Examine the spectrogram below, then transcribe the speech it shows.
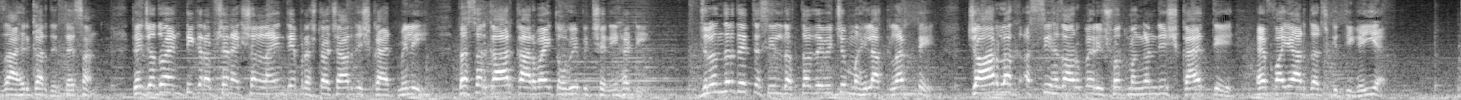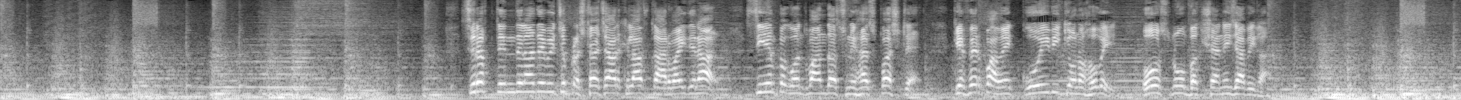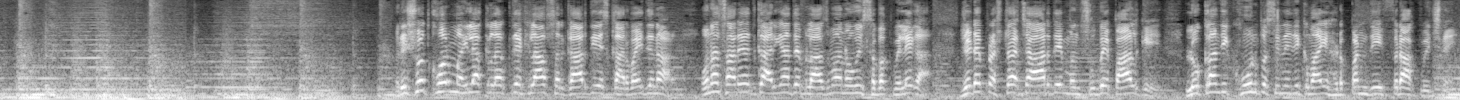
ਜ਼ਾਹਿਰ ਕਰ ਦਿੱਤੇ ਸਨ। ਤੇ ਜਦੋਂ ਐਂਟੀ ਕਰਪਸ਼ਨ ਐਕਸ਼ਨ ਲਾਈਨ ਤੇ ਭ੍ਰਸ਼ਟਾਚਾਰ ਦੀ ਸ਼ਿਕਾਇਤ ਮਿਲੀ, ਤਾਂ ਸਰਕਾਰ ਕਾਰਵਾਈ ਤੋਂ ਵੀ ਪਿੱਛੇ ਨਹੀਂ ਹਟੀ। ਜਲੰਧਰ ਦੇ ਤਹਿਸੀਲ ਦਫ਼ਤਰ ਦੇ ਵਿੱਚ ਮਹਿਲਾ ਕਲਰਕ ਤੇ 4 ਲੱਖ 80 ਹਜ਼ਾਰ ਰੁਪਏ ਰਿਸ਼ਵਤ ਮੰਗਣ ਦੀ ਸ਼ਿਕਾਇਤ ਤੇ ਐਫ ਆਈ ਆਰ ਦਰਜ ਕੀਤੀ ਗਈ ਹੈ। ਸਿਰਫ 3 ਦਿਨਾਂ ਦੇ ਵਿੱਚ ਭ੍ਰਸ਼ਟਾਚਾਰ ਖਿਲਾਫ ਕਾਰਵਾਈ ਦੇ ਨਾਲ ਸੀਐਮ ਭਗਵੰਤ ਮਾਨ ਦਾ ਸੁਨੇਹਾ ਸਪਸ਼ਟ ਹੈ ਕਿ ਫਿਰ ਭਾਵੇਂ ਕੋਈ ਵੀ ਕਿਉਂ ਨਾ ਹੋਵੇ ਉਸ ਨੂੰ ਬਖਸ਼ਿਆ ਨਹੀਂ ਜਾਵੇਗਾ। ਰਿਸ਼ਵਤਖੋਰ ਮਹਿਲਾ ਕਲਰਕ ਦੇ ਖਿਲਾਫ ਸਰਕਾਰ ਦੀ ਇਸ ਕਾਰਵਾਈ ਦੇ ਨਾਲ ਉਹਨਾਂ ਸਾਰੇ ਅਧਿਕਾਰੀਆਂ ਤੇ ਮੁਲਾਜ਼ਮਾਂ ਨੂੰ ਵੀ ਸਬਕ ਮਿਲੇਗਾ, ਜਿਹੜੇ ਭ੍ਰਸ਼ਟਾਚਾਰ ਦੇ ਮਨਸੂਬੇ ਪਾਲ ਕੇ ਲੋਕਾਂ ਦੀ ਖੂਨ ਪਸੀਨੇ ਦੀ ਕਮਾਈ ਹੜਪਣ ਦੀ ਫਿਰਾਕ ਵਿੱਚ ਨੇ।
